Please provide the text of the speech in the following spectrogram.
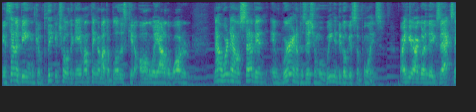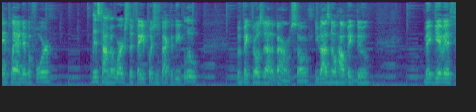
instead of being in complete control of the game, I'm thinking about to blow this kid all the way out of the water. Now we're down seven, and we're in a position where we need to go get some points. Right here, I go to the exact same play I did before. This time it works. The fade pushes back the deep blue, but Vick throws it out of bounds. So you guys know how Vick do. Vick giveth,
